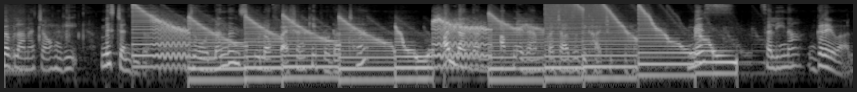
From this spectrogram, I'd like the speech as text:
मैं बुलाना चाहूँगी मिस चंडीगढ़ जो लंदन स्कूल ऑफ़ फ़ैशन की प्रोडक्ट है। और लंदन अपने रैम का जादू दिखा चुकी हैं। Miss Selina Grewal.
